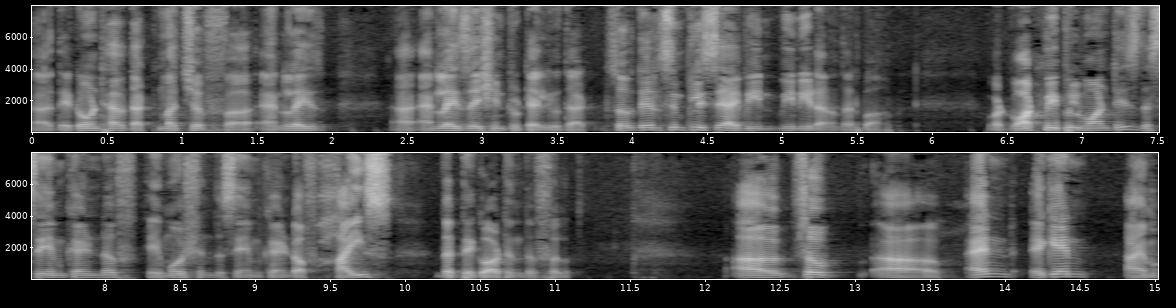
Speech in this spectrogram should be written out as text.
uh, they don't have that much of uh, analyze, uh, analyzation to tell you that. So they'll simply say, we, we need another Bahubali. But what people want is the same kind of emotion, the same kind of highs that they got in the film. Uh, so, uh, and again, I'm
